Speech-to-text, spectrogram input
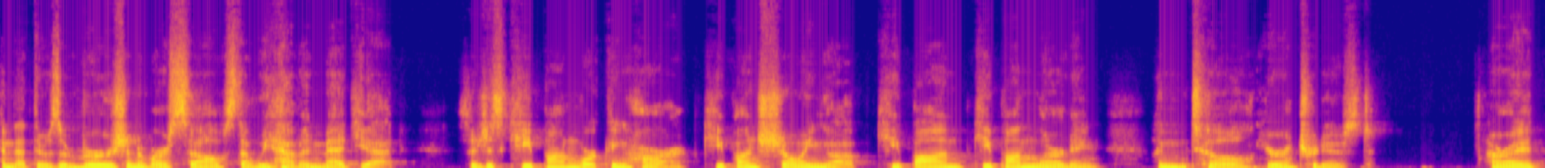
and that there's a version of ourselves that we haven't met yet. So just keep on working hard, keep on showing up, keep on, keep on learning until you're introduced. All right.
